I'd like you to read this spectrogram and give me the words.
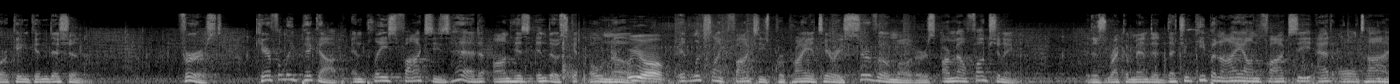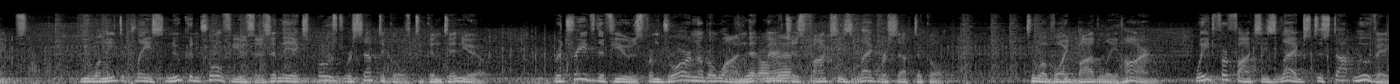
working condition. First, carefully pick up and place Foxy's head on his endoscope. Oh no. It looks like Foxy's proprietary servo motors are malfunctioning. It is recommended that you keep an eye on Foxy at all times. You will need to place new control fuses in the exposed receptacles to continue. Retrieve the fuse from drawer number one that matches Foxy's leg receptacle. To avoid bodily harm, wait for Foxy's legs to stop moving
